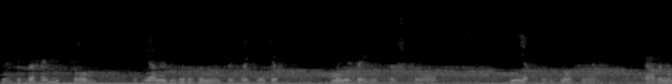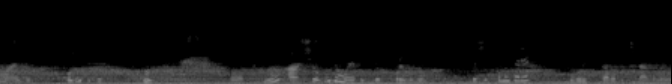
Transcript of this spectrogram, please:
Знаєте, взагалі-то я не дуже розумію цих бойкотів. Мені здається, що ніякого відношення справи не мають до політики. От. Ну, а що ви думаєте з цього приводу? Пишіть в коментарях, буде цікаво почитати мені.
